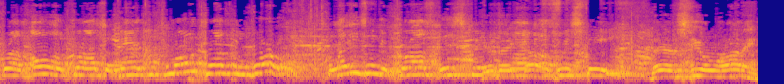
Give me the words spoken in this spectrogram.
from all across America, from all across the world, blazing across this finish line come. as we speak. They're still running.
